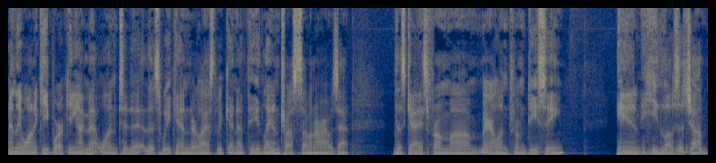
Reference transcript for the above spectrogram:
and they want to keep working. I met one today, this weekend or last weekend at the land trust seminar I was at. This guy's from uh, Maryland, from DC, and he loves his job.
